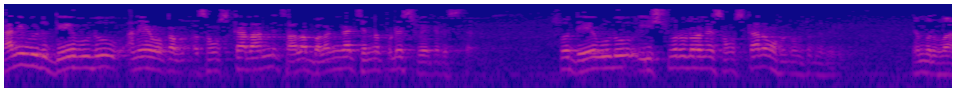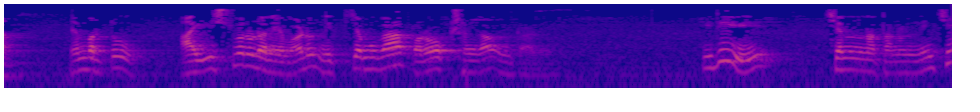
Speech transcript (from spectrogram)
కానీ వీడు దేవుడు అనే ఒక సంస్కారాన్ని చాలా బలంగా చిన్నప్పుడే స్వీకరిస్తాడు సో దేవుడు ఈశ్వరుడు అనే సంస్కారం ఒకటి ఉంటుంది వీడికి. నెంబర్ వన్ నెంబర్ టూ ఆ ఈశ్వరుడు అనేవాడు నిత్యముగా పరోక్షంగా ఉంటాడు. ఇది చిన్నతనం నుంచి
